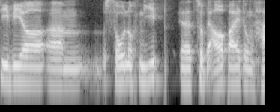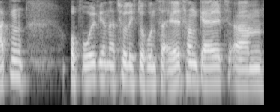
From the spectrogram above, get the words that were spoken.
die wir ähm, so noch nie äh, zur Bearbeitung hatten, obwohl wir natürlich durch unser Elterngeld ähm,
